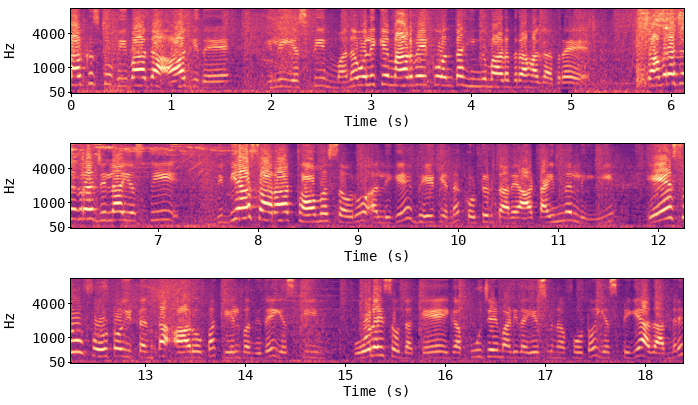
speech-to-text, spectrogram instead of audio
ಸಾಕಷ್ಟು ವಿವಾದ ಆಗಿದೆ. ಇಲ್ಲಿ ಎಸ್ಪಿ ಮನವೊಲಿಕೆ ಮಾಡಬೇಕು ಅಂತ ಹಿಂಗ್ ಮಾಡಿದ್ರ ಹಾಗಾದ್ರೆ? ಚಾಮರಾಜನಗರ ಜಿಲ್ಲಾ ಎಸ್ಪಿ ದಿವ್ಯಾಸಾರ ಥಾಮಸ್ ಅವರು ಅಲ್ಲಿಗೆ ಭೇಟಿಯನ್ನ ಕೊಟ್ಟಿರ್ತಾರೆ. ಆ ಟೈಮ್ನಲ್ಲಿ ಏಸು ಫೋಟೋ ಇಟ್ಟಂತ ಆರೋಪ ಕೇಳ್ಬಂದಿದೆ. ಎಸ್ಪಿ ಓಲೈಸೋದಕ್ಕೆ ಈಗ ಪೂಜೆ ಮಾಡಿದ ಯೇಸುವಿನ ಫೋಟೋ ಎಸ್ಪಿಗೆ, ಅದಾದ್ಮೇಲೆ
